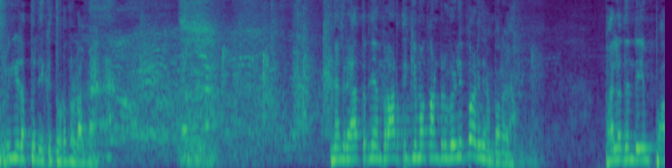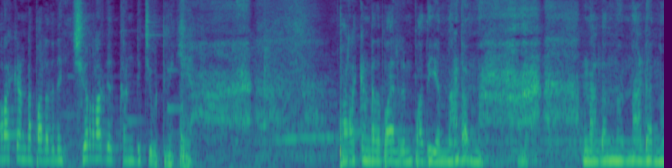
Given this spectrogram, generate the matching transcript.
ഫ്രീഡത്തിലേക്ക് തുറന്നിടാൻ ഇന്നലെ രാത്രി ഞാൻ പ്രാർത്ഥിക്കുമ്പോൾ കണ്ടൊരു വെളിപ്പാട് ഞാൻ പറയാം. പലതിന്റെയും പറക്കേണ്ട പലതിന്റെയും ചിറക് കണ്ടിച്ചു വിട്ടിരിക്കുക. പറക്കേണ്ടത് പലരും പതിയെ നടന്ന് നടന്ന് നടന്ന്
